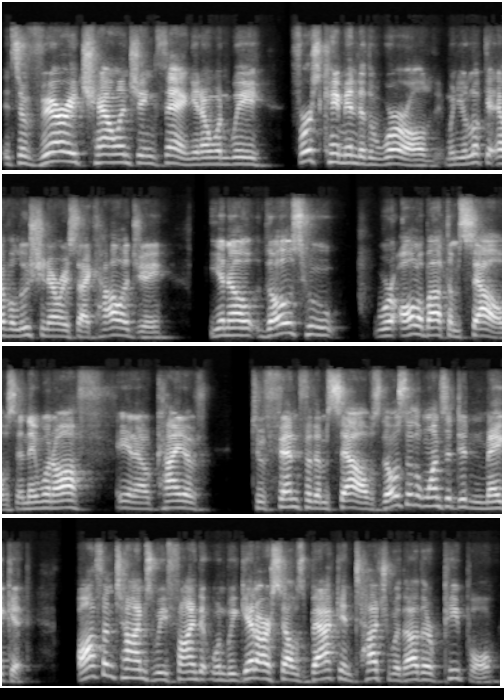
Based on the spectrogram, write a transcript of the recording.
it's a very challenging thing. You know, when we first came into the world, when you look at evolutionary psychology, you know, those who were all about themselves and they went off, you know, kind of to fend for themselves, those are the ones that didn't make it. Oftentimes we find that when we get ourselves back in touch with other people,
